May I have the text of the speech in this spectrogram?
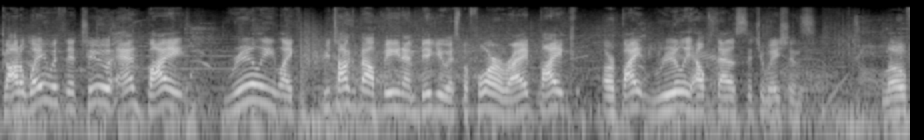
got away with it too, and Bike really like we talked about being ambiguous before, right? Bike or Bike really helps those situations. Loaf.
